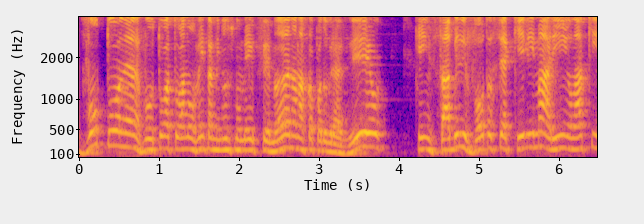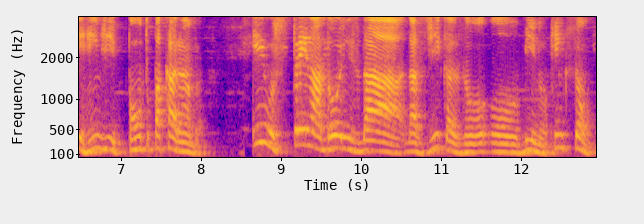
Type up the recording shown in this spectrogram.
voltou, né? Voltou a atuar 90 minutos no meio de semana na Copa do Brasil. Quem sabe ele volta a ser aquele Marinho lá que rende ponto pra caramba. E os treinadores da, das dicas, o, o Bino, quem que são?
